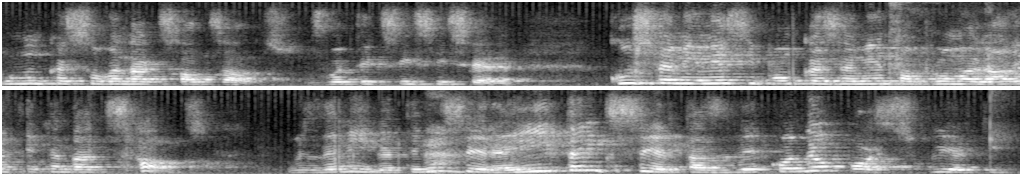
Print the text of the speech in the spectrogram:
nunca soube andar de saltos altos. Vou ter que ser sincera. Custa-me imenso ir para um casamento ou para uma gala e ter que andar de saltos. Mas, amiga, tem que ser. Aí tem que ser, estás a ver? Quando eu posso escolher, tipo,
